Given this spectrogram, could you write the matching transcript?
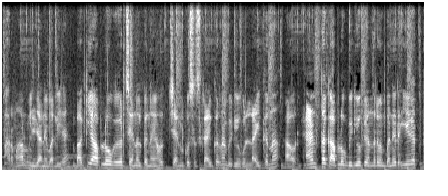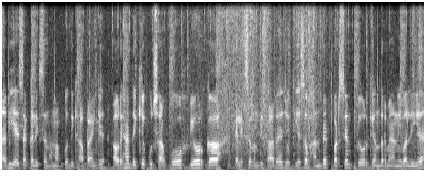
भरमार मिल जाने वाली है। बाकी आप लोग अगर चैनल पे नए हो, चैनल को सब्सक्राइब करना, वीडियो को लाइक करना और एंड तक आप लोग वीडियो के अंदर में बने रहिएगा, तभी ऐसा कलेक्शन हम आपको दिखा पाएँगे। और यहाँ देखिए, कुछ आपको प्योर का कलेक्शन हम दिखा रहे हैं, जो कि ये सब हंड्रेड परसेंट प्योर के अंदर में आने वाली है।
